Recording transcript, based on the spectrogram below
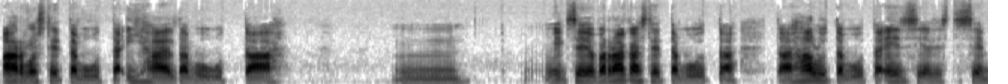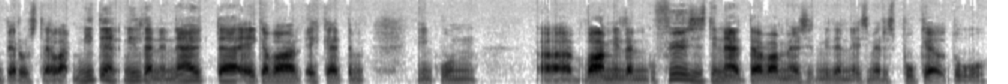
arvostettavuutta, ihailtavuutta, mm, miksei jopa rakastettavuutta tai haluttavuutta ensisijaisesti sen perusteella, miten, miltä ne näyttää, eikä vaan ehkä, että niin kuin, äh, vaan miltä niin kuin fyysisesti näyttää, vaan myös, että miten ne esimerkiksi pukeutuu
